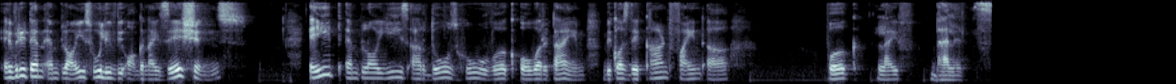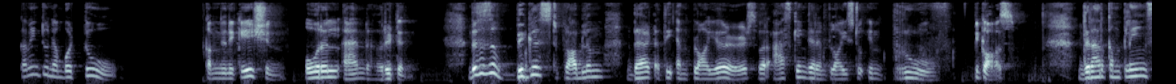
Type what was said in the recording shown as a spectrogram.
every 10 employees who leave the organizations 8 employees are those who work overtime because they can't find a work life balance. Coming to number 2 communication oral and written. This is the biggest problem that the employers were asking their employees to improve because there are complaints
